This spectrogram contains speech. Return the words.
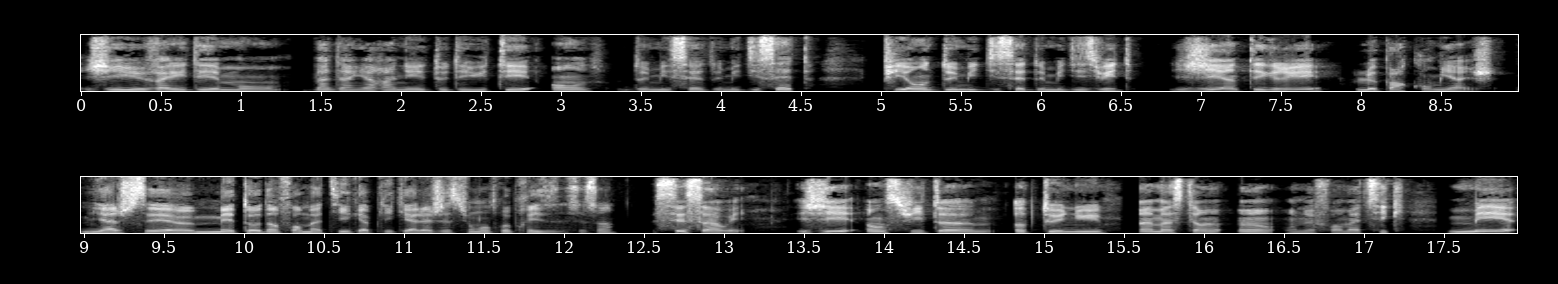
J'ai validé mon ma dernière année de DUT en 2016-2017. Puis en 2017-2018, j'ai intégré le parcours MIAGE. MIAGE, c'est euh, méthode informatique appliquée à la gestion d'entreprise, c'est ça? C'est ça, oui. J'ai ensuite euh, obtenu un master 1 en informatique, mais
